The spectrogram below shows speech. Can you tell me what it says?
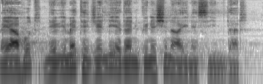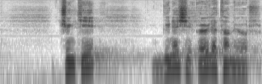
veyahut nevime tecelli eden güneşin aynesiyim der. Çünkü güneşi öyle tanıyor.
